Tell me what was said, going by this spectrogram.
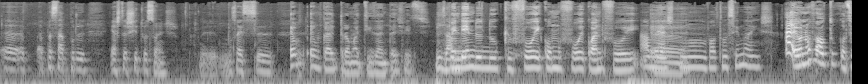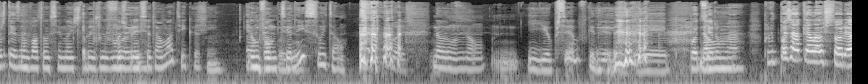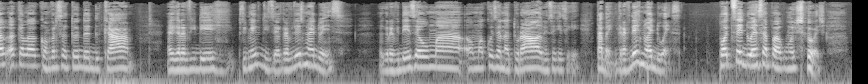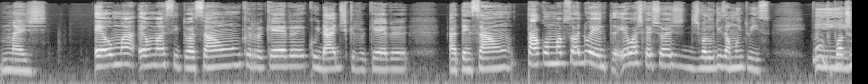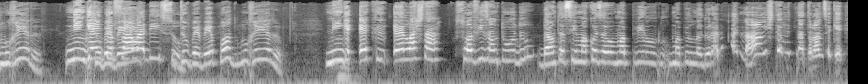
a, a, passar por estas situações? Uh, não sei se. É, é um bocado traumatizante às vezes. Exato. Dependendo do que foi, como foi, quando foi. Há mulheres uh... que não voltam a ser mães. Ah, eu não volto, com certeza. Não voltam a ser mães depois é de uma foi... experiência traumática. Sim. É não me vou meter coisa. nisso, então. não, não. E eu percebo, quer dizer. É, pode não. ser uma. Porque depois há aquela história, aquela conversa toda de cá, a gravidez. Primeiro dizer, a gravidez não é doença. A gravidez é uma, uma coisa natural, não sei o que, sei o que. Tá bem, gravidez não é doença. Pode ser doença para algumas pessoas, mas é uma, é uma situação que requer cuidados, que requer atenção tal como uma pessoa doente. Eu acho que as pessoas desvalorizam muito isso. Não, e... tu podes morrer. Ninguém te bebê, fala disso. O teu bebê pode morrer. Ninguém. É que é, lá está. Só avisam tudo, dão-te assim uma coisa, uma pílula, uma pílula dourada. Ah, não, isto é muito natural, não sei o quê.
